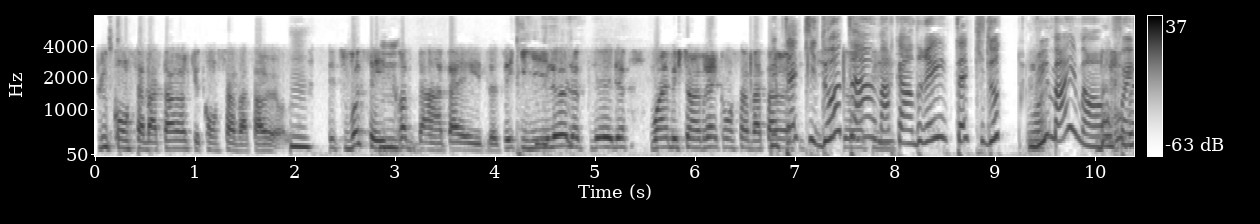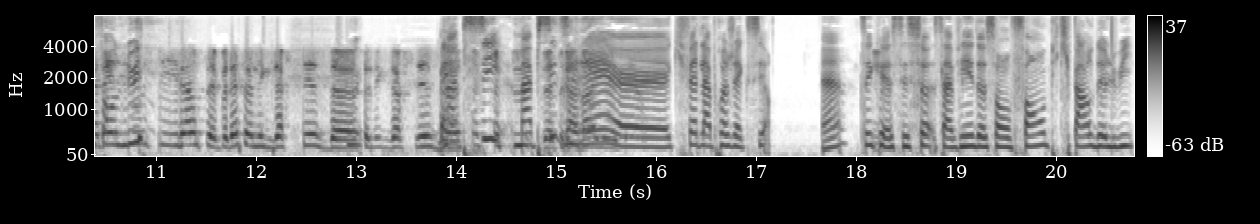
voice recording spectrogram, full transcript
plus conservateur que conservateur. Mm. Tu vois que c'est Mm. dans la tête. Là, tu sais, qu'il est là, là, puis là, là, ouais, mais je suis un vrai conservateur. Mais peut-être qu'il doute, ça, hein, puis- Marc-André? Peut-être qu'il doute Ouais. lui-même en- Ben, au fin peut-être fond de lui. C'est peut-être un exercice de, Oui. c'est un exercice de, Ma psy, ma psy de dirait euh, qu'il fait de la projection. Hein? Tu sais que c'est ça, ça vient de son fond puis qu'il parle de lui.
